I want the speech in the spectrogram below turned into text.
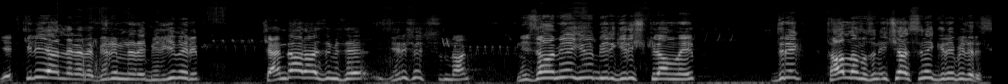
yetkili yerlere ve birimlere bilgi verip kendi arazimize giriş açısından nizamiye gibi bir giriş planlayıp direkt tarlamızın içerisine girebiliriz.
